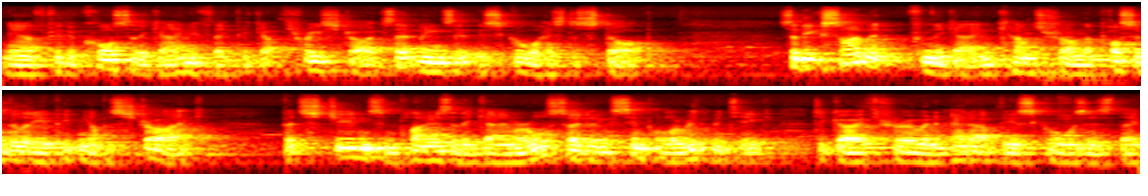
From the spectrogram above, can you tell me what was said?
Now, through the course of the game, if they pick up three strikes, that means that the score has to stop. So the excitement from the game comes from the possibility of picking up a strike, but students and players of the game are also doing simple arithmetic to go through and add up their scores as they,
